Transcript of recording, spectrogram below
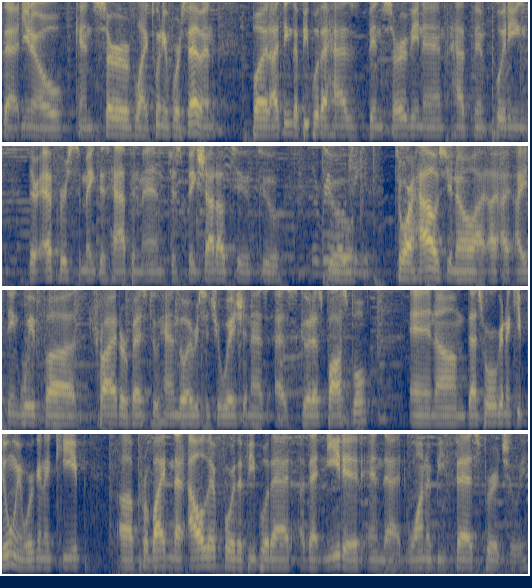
that you know can serve like 24/7, but I think the people that has been serving and have been putting their efforts to make this happen, man. Just big shout out to to The real to OGs. to our house. You know, I I, I think we've uh, tried our best to handle every situation as as good as possible, and um, that's what we're gonna keep doing. We're gonna keep uh, providing that outlet for the people that that need it and that want to be fed spiritually.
